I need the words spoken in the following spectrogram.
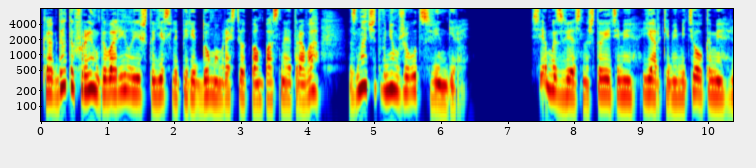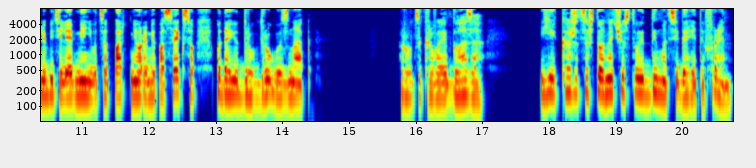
Когда-то Фрэн говорила ей, что если перед домом растет пампасная трава, значит, в нем живут свингеры. Всем известно, что этими яркими метелками любители обмениваться партнерами по сексу подают друг другу знак. Рут закрывает глаза. Ей кажется, что она чувствует дым от сигареты Френ.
